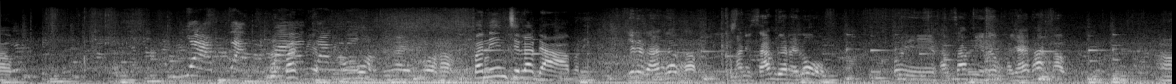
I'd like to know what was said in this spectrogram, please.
ครับอยากจับ ปลาปาเนี่ยจังน้องม่วงยังไงตัวครับปานิ่นจิรดาปะนี่ยี่ได้ร้าครับครับ อันนี้สามเดือนในโลกตัวนี้ทำซ้ำนี่เริ่มขยายพันธุ์ครับอ๋อ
